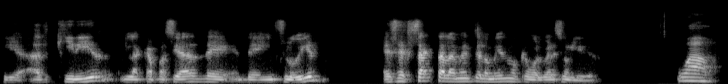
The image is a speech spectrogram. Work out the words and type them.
y adquirir la capacidad de, de influir es exactamente lo mismo que volverse un líder. Wow.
